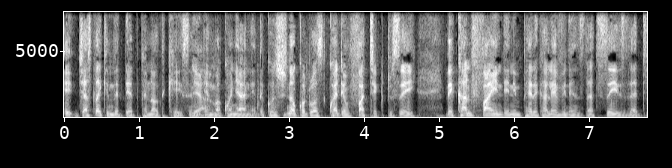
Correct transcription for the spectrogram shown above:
it, just like in the death penalty case in, Yeah. in Makwanyane, the Constitutional Court was quite emphatic to say they can't find any empirical evidence that says that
